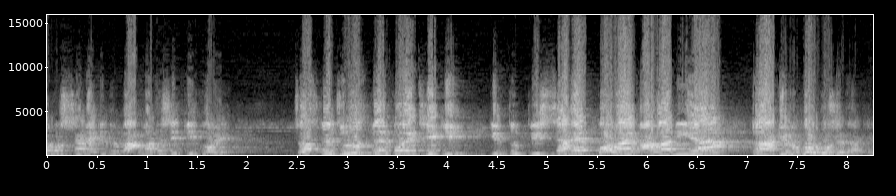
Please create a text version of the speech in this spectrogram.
সমস্যা নেই, কিন্তু বাংলাদেশে কি করে? জশ্নে জুলুস বের করে ঠিকই, কিন্তু পীর সাহেব গলায় মালা নিয়ে ট্রাকের উপর বসে থাকে।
